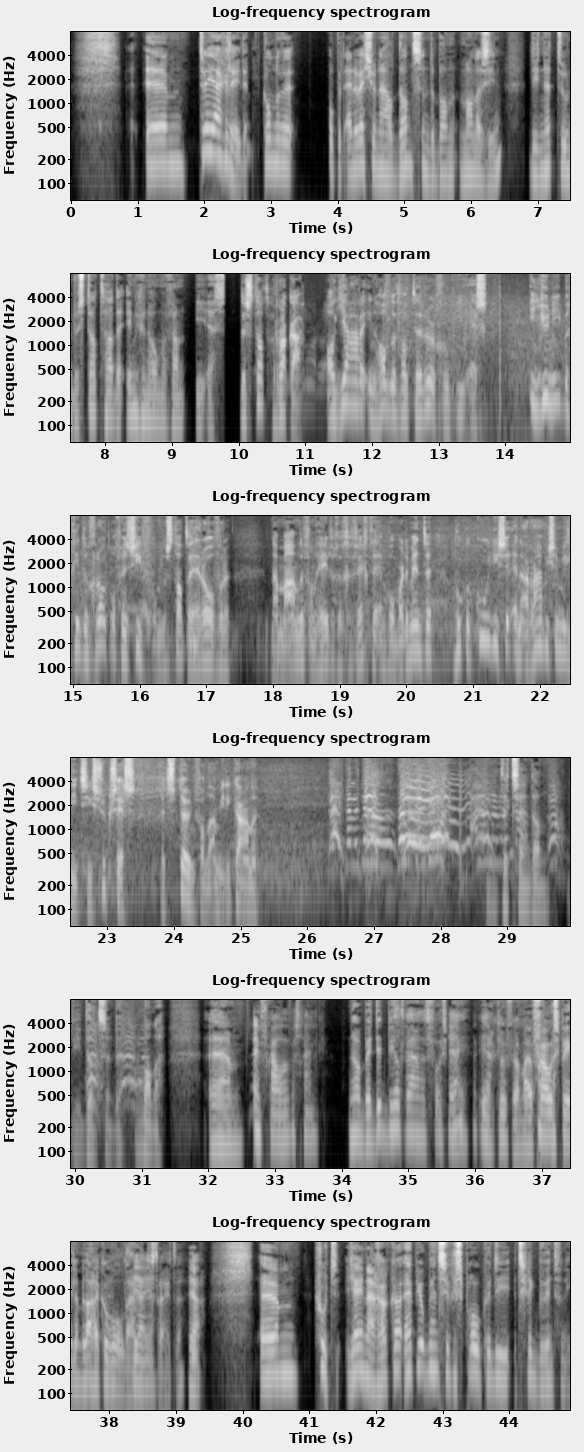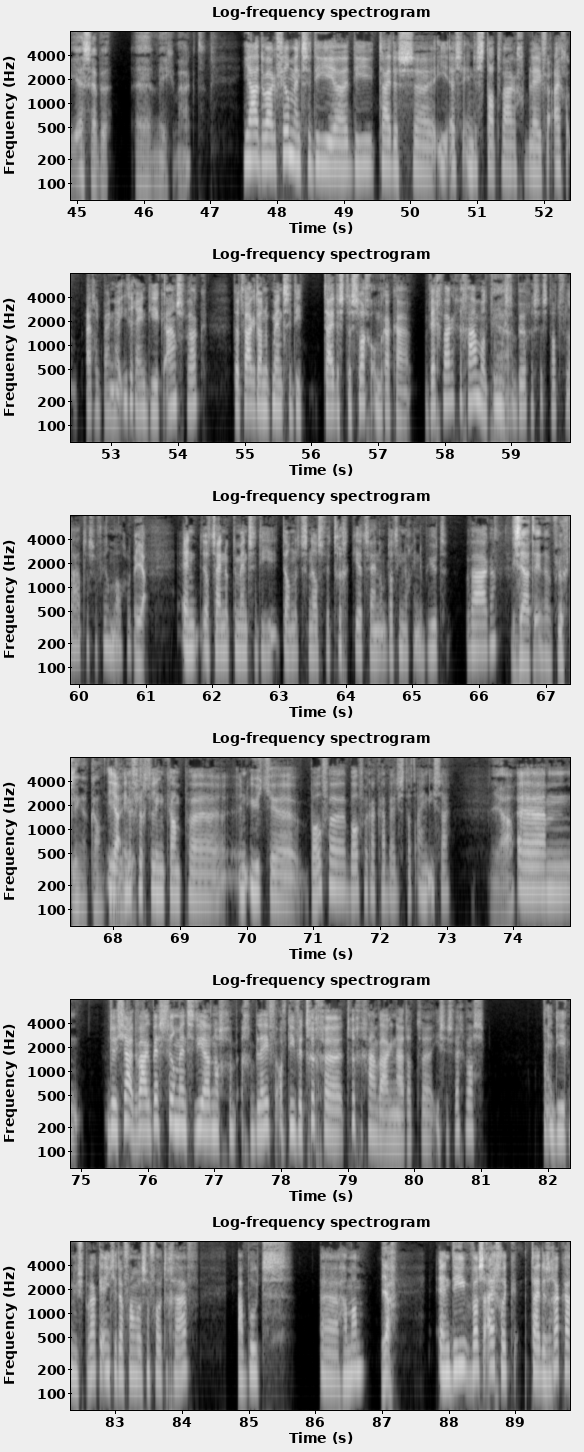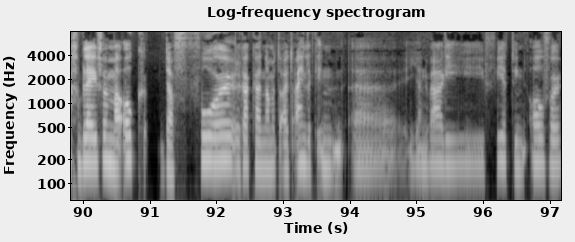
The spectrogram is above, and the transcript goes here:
Ehm, twee jaar geleden konden we op het NOS-journaal dansende ban- mannen zien die net toen de stad hadden ingenomen van IS. De stad Raqqa, al jaren in handen van terreurgroep IS. In juni begint een groot offensief om de stad te heroveren. Na maanden van hevige gevechten en bombardementen boeken Koerdische en Arabische milities succes met steun van de Amerikanen. En dit zijn dan die dansende mannen. Ehm, En vrouwen waarschijnlijk. nou, bij dit beeld waren het volgens Ja? mij. Ja, ik geloof wel. Maar vrouwen spelen een belangrijke rol daar Ja, in de strijd. Hè? Ja. Ehm, goed, jij naar Raqqa. Heb je ook mensen gesproken die het schrikbewind van IS hebben eh, meegemaakt? Ja, er waren veel mensen die, eh, die tijdens eh, IS in de stad waren gebleven. Eigenlijk, eigenlijk bijna iedereen die ik aansprak. Dat waren dan ook mensen die tijdens de slag om Raqqa weg waren gegaan. Want toen Ja. moesten burgers de stad verlaten, zoveel mogelijk. Ja. En dat zijn ook de mensen die dan het snelst weer teruggekeerd zijn, omdat die nog in de buurt waren. Die zaten in een vluchtelingenkamp. ja, de in een vluchtelingenkamp eh, een uurtje boven, boven Raqqa bij de stad Ain Issa. Ja. Ehm, dus ja, er waren best veel mensen die daar nog ge- gebleven, of die weer terug, eh, teruggegaan waren nadat eh, ISIS weg was. En die ik nu sprak. Eentje daarvan was een fotograaf, Aboud eh, Hammam. Ja. En die was eigenlijk tijdens Raqqa gebleven, maar ook daarvoor voor. Raqqa nam het uiteindelijk in januari 14 over.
